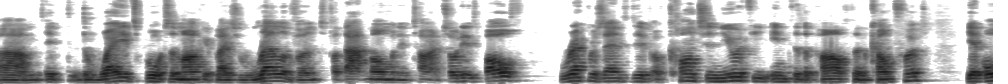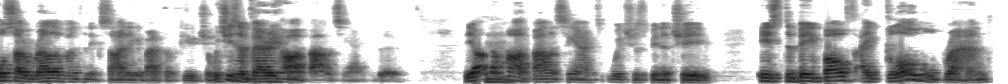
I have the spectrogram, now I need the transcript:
um, it, the way it's brought to the marketplace relevant for that moment in time. So it is both representative of continuity into the past and comfort, yet also relevant and exciting about the future, which is a very hard balancing act to do. The other Mm. hard balancing act which has been achieved is to be both a global brand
